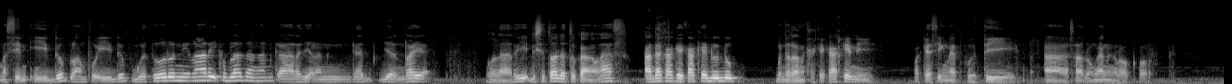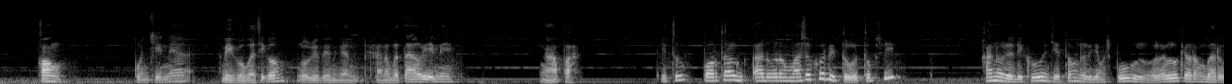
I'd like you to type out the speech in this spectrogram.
mesin hidup lampu hidup gue turun nih lari ke belakang kan ke arah jalan jalan raya gue lari di situ ada tukang las ada kakek kakek duduk beneran kakek kakek nih pakai singlet putih, eh, sarungan ngerokok. Kong, kuncinya bego banget sih Kong, gue gituin kan, karena Betawi ini. Ngapa? Itu portal ada orang masuk kok ditutup sih? Kan udah dikunci, tong dari jam 10. Lalu kayak orang baru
